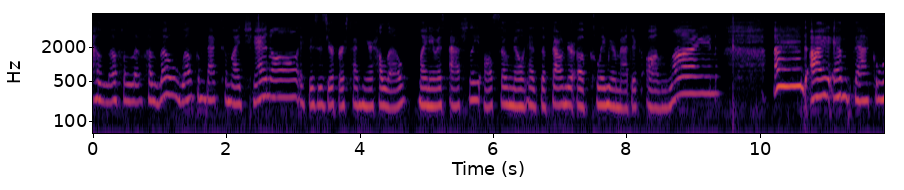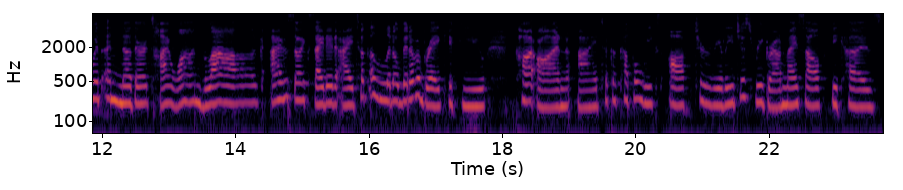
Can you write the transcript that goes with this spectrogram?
Hello, hello, hello. Welcome back to my channel. If this is your first time here, hello. My name is Ashley, also known as the founder of Claim Your Magic Online. And I am back with another Taiwan vlog. I'm so excited. I took a little bit of a break. If you caught on, I took a couple weeks off to really just reground myself because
